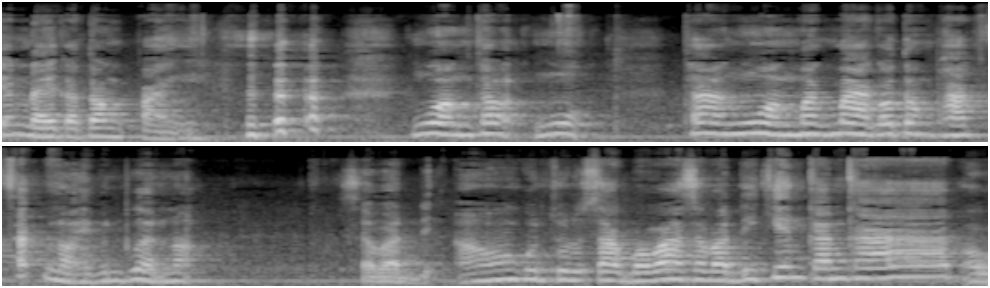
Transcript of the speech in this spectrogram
จังใดก็ต้องไป ง่วงเท่าง่วงถ้าง่วงมากๆก็ต้องพักสักหน่อยเพื่อนๆเนาะสวัสดีเอาคุณจุลศักดิ์บอกว่าสวัสดีเช่นกันครับ โอ้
